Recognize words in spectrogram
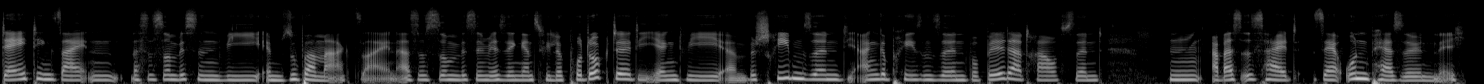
Dating-Seiten, das ist so ein bisschen wie im Supermarkt sein. Also es ist so ein bisschen, wir sehen ganz viele Produkte, die irgendwie ähm, beschrieben sind, die angepriesen sind, wo Bilder drauf sind. Mm, aber es ist halt sehr unpersönlich.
